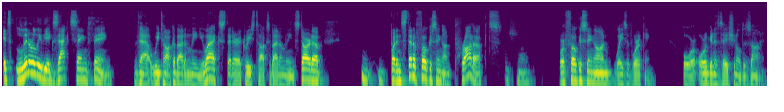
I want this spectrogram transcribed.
It's literally the exact same thing that we talk about in Lean UX, that Eric Ries talks about in Lean Startup. But instead of focusing on products, mm-hmm. we're focusing on ways of working or organizational design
